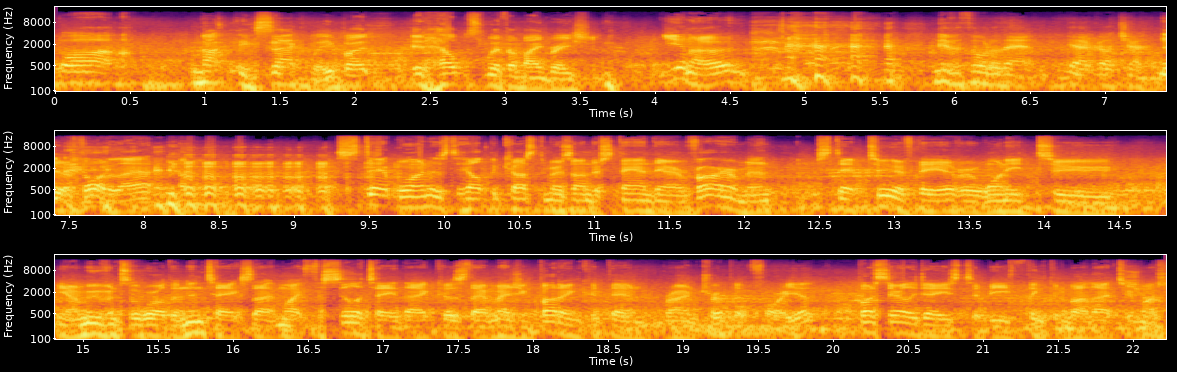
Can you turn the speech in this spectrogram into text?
Well, uh, not exactly, but it helps with a migration. You know. Never thought of that. Yeah, gotcha. Never thought of that. Step one is to help the customers understand their environment. Step two, if they ever wanted to, you know, move into the world of Nintex, that might facilitate that because that magic button could then round trip it for you. But it's early days to be thinking about that too much.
